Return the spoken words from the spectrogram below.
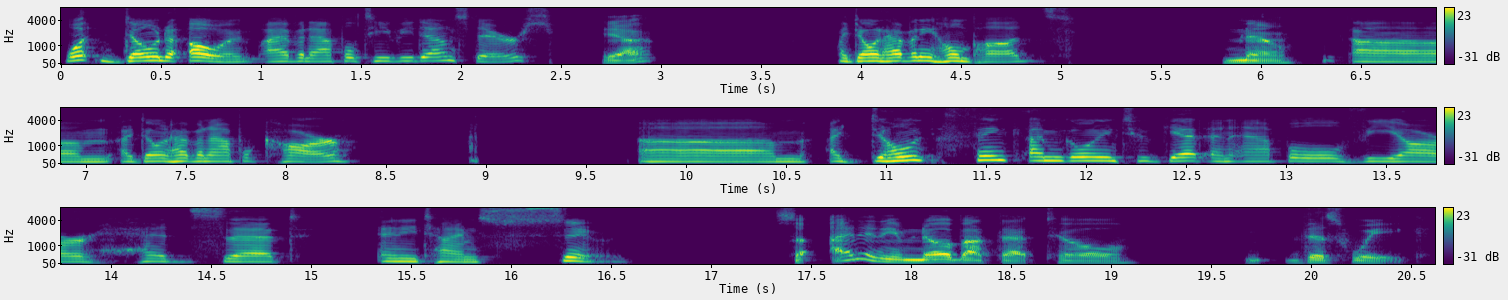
what don't oh, I have an Apple TV downstairs. Yeah. I don't have any HomePods. No. Um, I don't have an Apple Car. Um, I don't think I'm going to get an Apple VR headset anytime soon. So I didn't even know about that till this week.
